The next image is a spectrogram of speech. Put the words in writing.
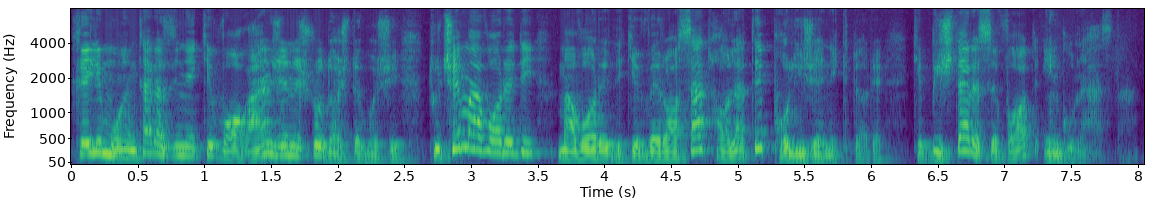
خیلی مهمتر از اینه که واقعا ژنش رو داشته باشی. تو چه مواردی؟ مواردی که وراثت حالت پلیژنیک داره که بیشتر صفات این گونه هستند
